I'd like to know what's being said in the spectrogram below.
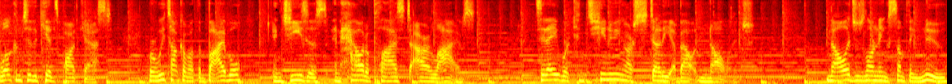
Welcome to the Kids Podcast, where we talk about the Bible and Jesus and how it applies to our lives. Today, we're continuing our study about knowledge. Knowledge is learning something new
